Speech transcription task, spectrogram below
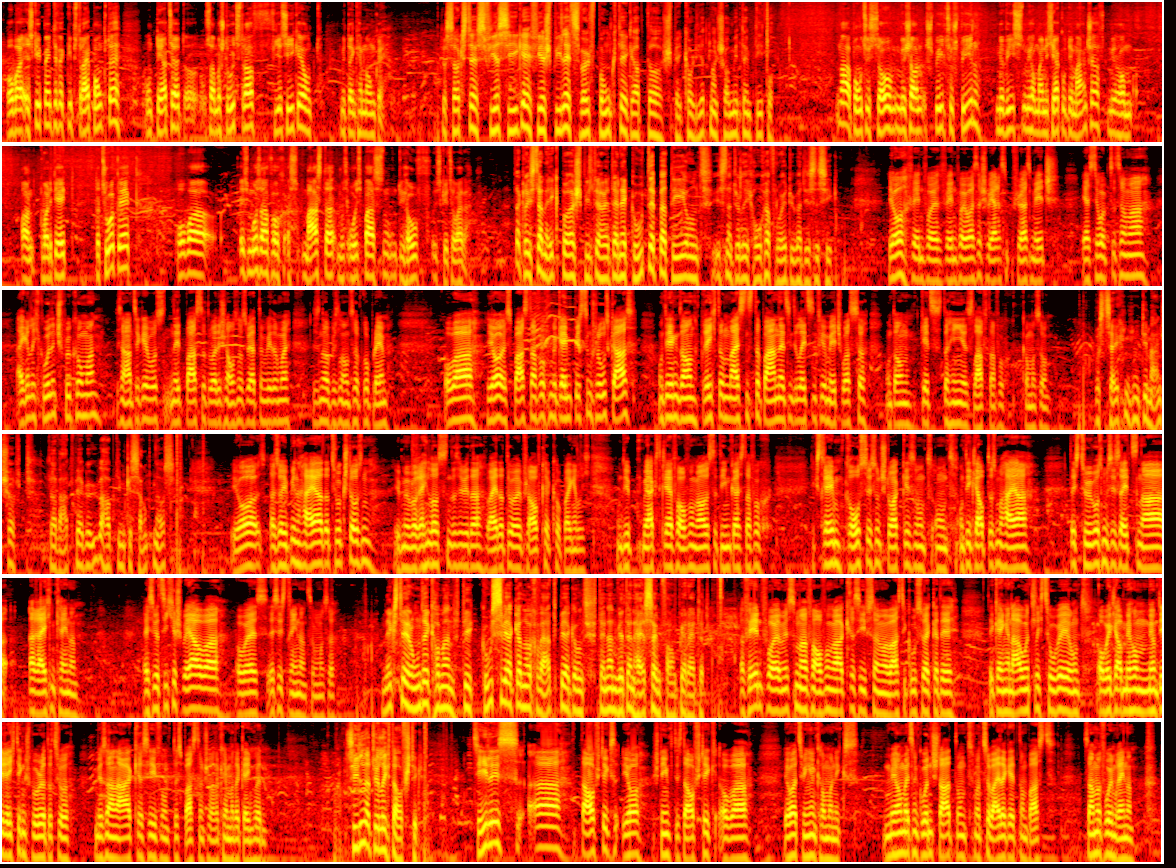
Aber es gibt im Endeffekt gibt's drei Punkte und derzeit äh, sind wir stolz drauf, vier Siege und mit denen können wir umgehen. Du sagst es, vier Siege, vier Spiele, zwölf Punkte. Ich glaube, da spekuliert man schon mit dem Titel. Nein, bei uns ist es so, wir schauen Spiel zu Spiel. Wir wissen, wir haben eine sehr gute Mannschaft, wir haben an Qualität dazugekriegt, aber es muss einfach, als Master muss alles passen und ich hoffe, es geht so weiter. Der Christian Eckbauer spielte heute eine gute Partie und ist natürlich hoch erfreut über diesen Sieg. Ja, auf jeden Fall, auf jeden Fall war es ein schweres, schweres Match. Erste Halbzeit sind wir eigentlich gut ins Spiel gekommen. Das Einzige, was nicht passt hat, war die Chancenauswertung wieder mal. Das ist noch ein bisschen unser Problem. Aber ja, es passt einfach, wir geben bis zum Schluss Gas und irgendwann bricht dann meistens der Bahn. Jetzt in den letzten vier so und dann geht es dahin, es läuft einfach, kann man sagen. Was zeichnet denn die Mannschaft der Wartberger überhaupt im Gesamten aus? Ja, also ich bin heuer dazugestoßen. Ich habe mich überreden lassen, dass ich wieder weiter tue. Ich habe schon aufgehört gehabt eigentlich. Und ich merke gleich von Anfang an, dass der Teamgeist einfach extrem groß ist und stark ist. Und, und, und ich glaube, dass wir heuer das Ziel, was wir sich setzen, auch erreichen können. Es wird sicher schwer, aber, aber es, es ist drinnen, sagen wir so. Nächste Runde kommen die Gusswerker nach Wartberg und denen wird ein heißer Empfang bereitet. Auf jeden Fall müssen wir von Anfang an aggressiv sein. Man weiß, die Gusswerker, die, die gehen auch ordentlich zu. Und, aber ich glaube, wir haben, wir haben die richtigen Spieler dazu. Wir sind auch aggressiv und das passt dann schon, da können wir dagegenhalten. Ziel natürlich der Aufstieg. Ziel ist äh, der Aufstieg, ja, stimmt, ist der Aufstieg, aber ja, erzwingen kann man nichts wir haben jetzt einen guten Start und wenn es so weitergeht, dann passt. Sind wir voll im Rennen.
